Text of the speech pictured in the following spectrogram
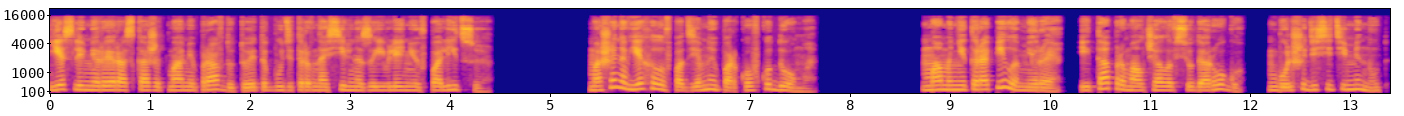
Если Мирей расскажет маме правду, то это будет равносильно заявлению в полицию. Машина въехала в подземную парковку дома. Мама не торопила Мире, и та промолчала всю дорогу, больше десяти минут.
